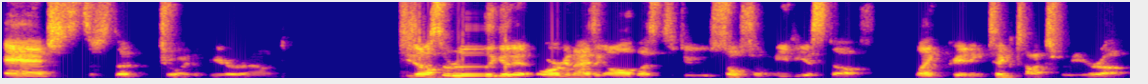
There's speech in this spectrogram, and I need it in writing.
And she's just a joy to be around. She's also really good at organizing all of us to do social media stuff, like creating TikToks for Year Up.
